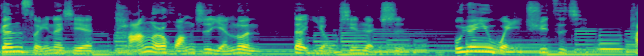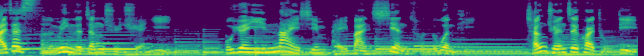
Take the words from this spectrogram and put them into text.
跟随那些堂而皇之言论的有心人士。不愿意委屈自己，还在死命的争取权益，不愿意耐心陪伴现存的问题，成全这块土地。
